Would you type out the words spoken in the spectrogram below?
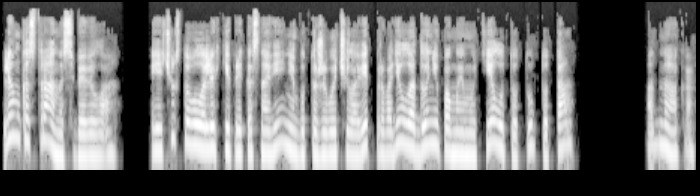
Ленка странно себя вела, я чувствовала легкие прикосновения, будто живой человек проводил ладони по моему телу то тут, то там. Однако,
